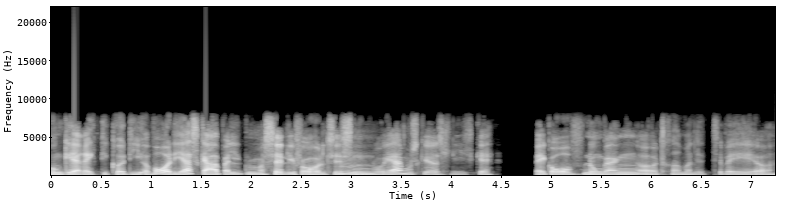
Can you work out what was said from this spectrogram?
fungerer rigtig godt i, og hvor er det, jeg skal arbejde lidt med mig selv i forhold til, sådan, Mm. hvor jeg måske også lige skal back off nogle gange, og træde mig lidt tilbage, og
